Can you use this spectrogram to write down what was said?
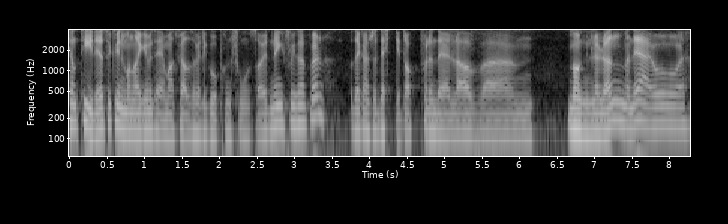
Tidligere så kunne man argumentere med at vi hadde så veldig god pensjonsordning, f.eks. Og det kanskje dekket opp for en del av um, manglende lønn, men det er jo eh,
